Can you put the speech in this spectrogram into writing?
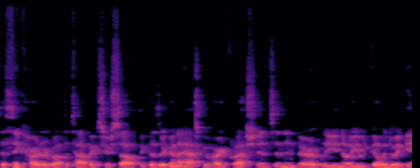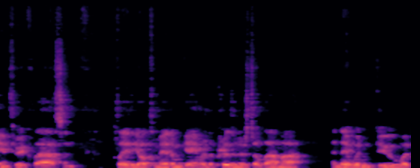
to think harder about the topics yourself because they're going to ask you hard questions, and invariably, you know, you would go into a game theory class and play the ultimatum game or the prisoner's dilemma, and they wouldn't do what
